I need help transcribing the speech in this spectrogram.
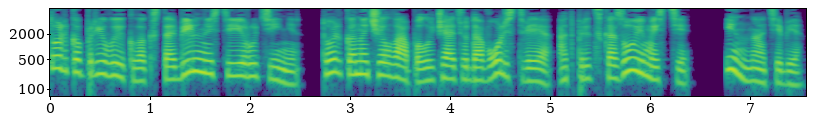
Только привыкла к стабильности и рутине. Только начала получать удовольствие от предсказуемости, и на тебе.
